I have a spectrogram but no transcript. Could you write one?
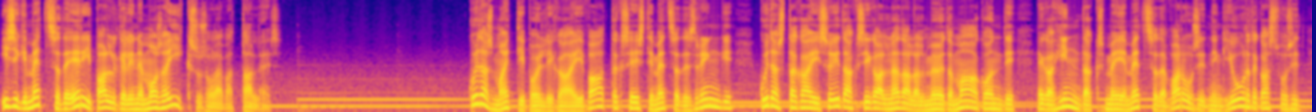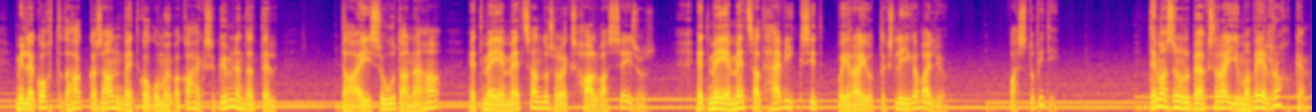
isegi metsade eripalgeline mosaiiksus olevat alles kuidas Mati Polli ka ei vaataks Eesti metsades ringi, kuidas ta ka ei sõidaks igal nädalal mööda maakondi ega hindaks meie metsade varusid ning juurdekasvusid, mille kohta ta hakkas andmeid koguma juba kaheksakümnendatel, ta ei suuda näha, et meie metsandus oleks halvas seisus, et meie metsad häviksid või raiutaks liiga palju. vastupidi. tema sõnul peaks raiuma veel rohkem,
